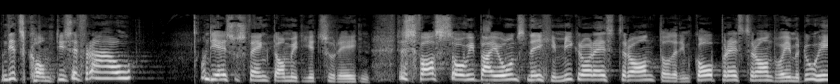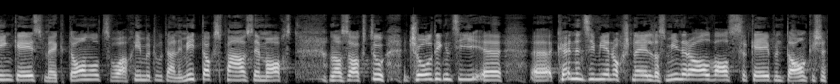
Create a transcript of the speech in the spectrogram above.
Und jetzt kommt diese Frau und Jesus fängt an, mit ihr zu reden. Das ist fast so wie bei uns, nicht im Mikrorestaurant oder im Coop-Restaurant, wo immer du hingehst, McDonalds, wo auch immer du deine Mittagspause machst. Und dann sagst du, entschuldigen Sie, äh, äh, können Sie mir noch schnell das Mineralwasser geben? Dankeschön.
